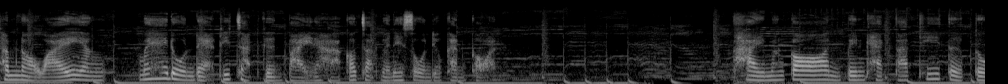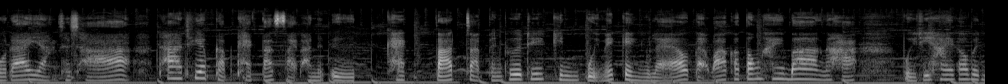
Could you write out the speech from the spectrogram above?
ชำหน่อไว้ยัง ไม่ให้โดนแดดที่จัดเกินไปนะคะ ก็จัดไว้ในโซนเดียวกันก่อน ไข่มังกรเป็นแคคตัสที่เติบโตได้อย่างช้าๆ ถ้าเทียบกับแคคตัสสายพันธุ์อื่นๆ แคคตัสจัดเป็นพืชที่กินปุ๋ยไม่เก่งอยู่แล้ว แต่ว่าก็ต้องให้บ้างนะคะ ปุ๋ยที่ให้ก็เป็น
